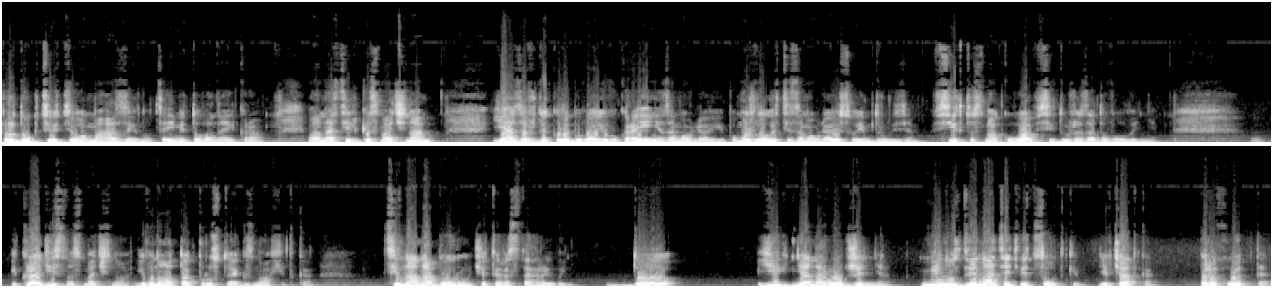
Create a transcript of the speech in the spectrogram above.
продукцію цього магазину. Це імітована ікра. Вона настільки смачна. Я завжди, коли буваю в Україні, замовляю. По можливості замовляю своїм друзям. Всі, хто смакував, всі дуже задоволені. Ікра дійсно смачна. І вона так просто як знахідка. Ціна набору 400 гривень. До їх дня народження мінус 12%. Дівчатка, переходьте,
